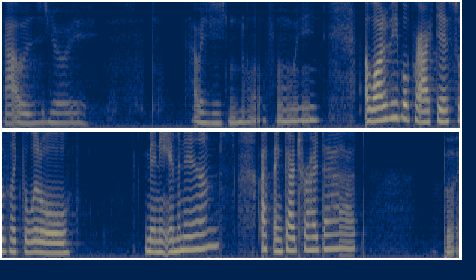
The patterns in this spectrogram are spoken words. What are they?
That was just, that was just not fun. A lot of people practice with like the little mini M&Ms. I think I tried that but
